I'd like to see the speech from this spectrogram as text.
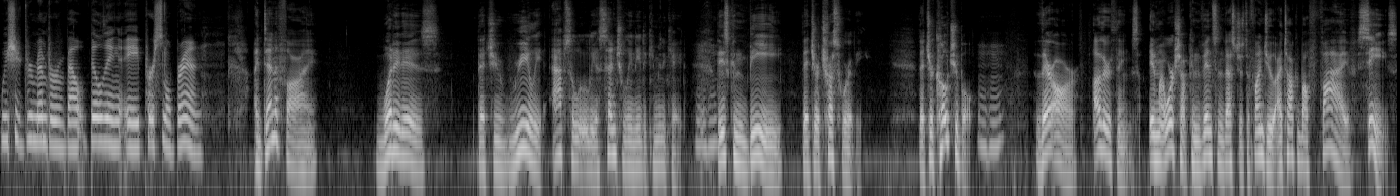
we should remember about building a personal brand? identify what it is that you really, absolutely, essentially need to communicate. These can be that you're trustworthy, that you're coachable. There are other things. In my workshop, Convince Investors to Fund You, I talk about five C's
